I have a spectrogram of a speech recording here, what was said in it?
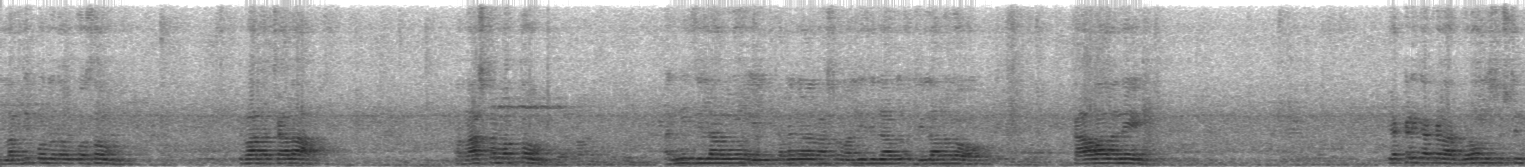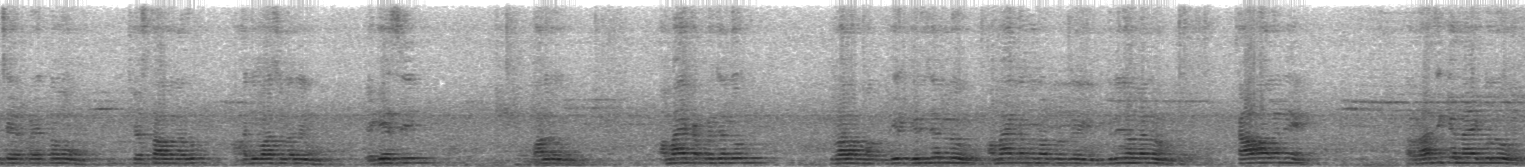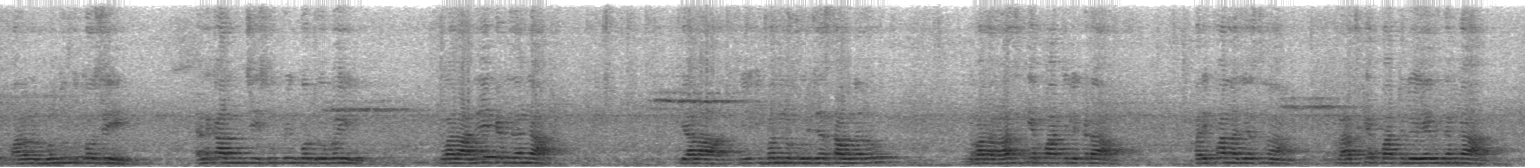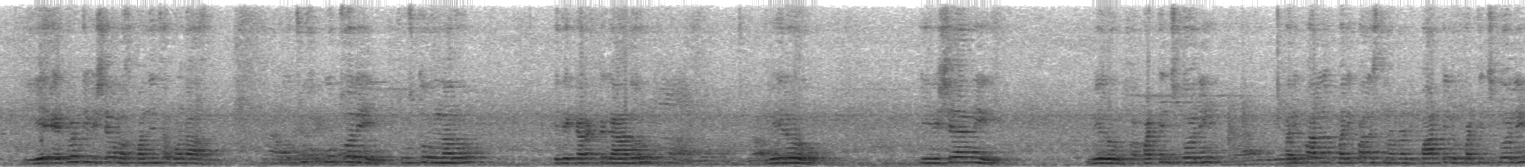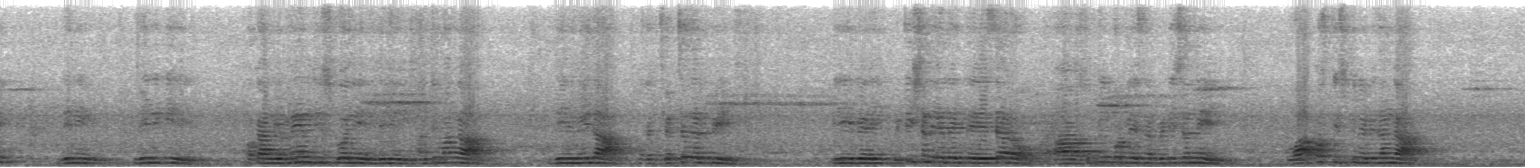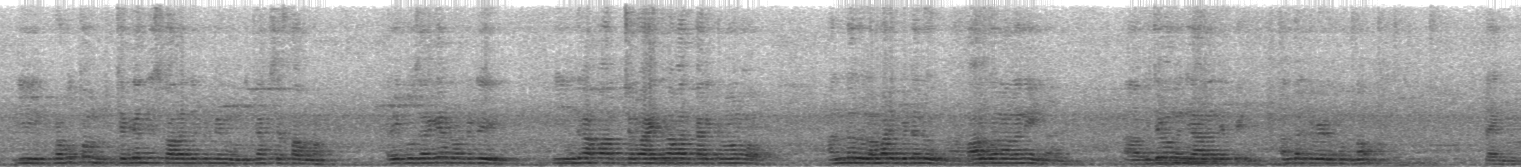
లబ్ధి పొందడం కోసం ఇవాళ చాలా రాష్ట్రం మొత్తం అన్ని జిల్లాల్లో ఈ తెలంగాణ రాష్ట్రం అన్ని జిల్లాల్లో జిల్లాలలో కావాలని ఎక్కడికక్కడ గొడవలు సృష్టించే ప్రయత్నం చేస్తూ ఉన్నారు. ఆదివాసులను ఎగేసి వాళ్ళు అమాయక ప్రజలు ఇవాళ గిరిజనులు అమాయకంగా ఉన్నటువంటి గిరిజనులను కావాలని రాజకీయ నాయకులు వాళ్ళను ముందుకు తోసి వెనకాల నుంచి సుప్రీంకోర్టుకు పోయి ఇవాళ అనేక విధంగా ఇలా ఇబ్బందులకు గురి చేస్తూ ఉన్నారు. ఇవాళ రాజకీయ పార్టీలు ఇక్కడ పరిపాలన చేస్తున్న రాజకీయ పార్టీలు ఏ విధంగా ఏ ఎటువంటి విషయంలో స్పందించకుండా చూ కూర్చొని చూస్తూ ఉన్నారు. ఇది కరెక్ట్ కాదు. మీరు ఈ విషయాన్ని మీరు పట్టించుకొని పరిపాలన పరిపాలిస్తున్నటువంటి పార్టీలు పట్టించుకొని దీని దీనికి ఒక నిర్ణయం తీసుకొని దీని అంతిమంగా దీని మీద ఒక చర్చ జరిపి ఈ పిటిషన్ ఏదైతే వేశారో ఆ సుప్రీంకోర్టులో వేసిన పిటిషన్ని వాపస్ తీసుకునే విధంగా ఈ ప్రభుత్వం చర్యలు తీసుకోవాలని చెప్పి మేము విజ్ఞప్తి చేస్తూ ఉన్నాం. రేపు జరిగేటువంటిది ఈ ఇందిరా పార్క్ చలో హైదరాబాద్ కార్యక్రమంలో అందరూ లంబాడి బిడ్డలు పాల్గొనాలని విజయవంతం చేయాలని చెప్పి అందరికీ వేడుకుంటున్నాం. Thank you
